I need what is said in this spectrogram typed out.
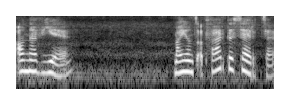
Ona wie, mając otwarte serce,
